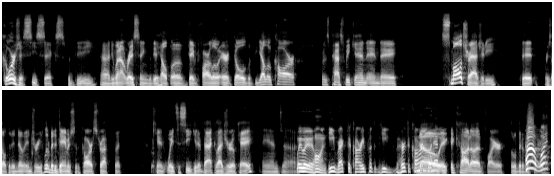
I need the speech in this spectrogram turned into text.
gorgeous C6 with the, uh, and he went out racing with the help of David Farlow, Eric Gold with the yellow car for this past weekend, and a small tragedy that resulted in no injury. A little bit of damage to the car struck, but can't wait to see get it back. Glad you're okay. And uh, wait, wait, wait, hold on. He wrecked the car. He put the, he hurt the car. No, it, it caught on fire. A little bit of a oh, fire. what?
